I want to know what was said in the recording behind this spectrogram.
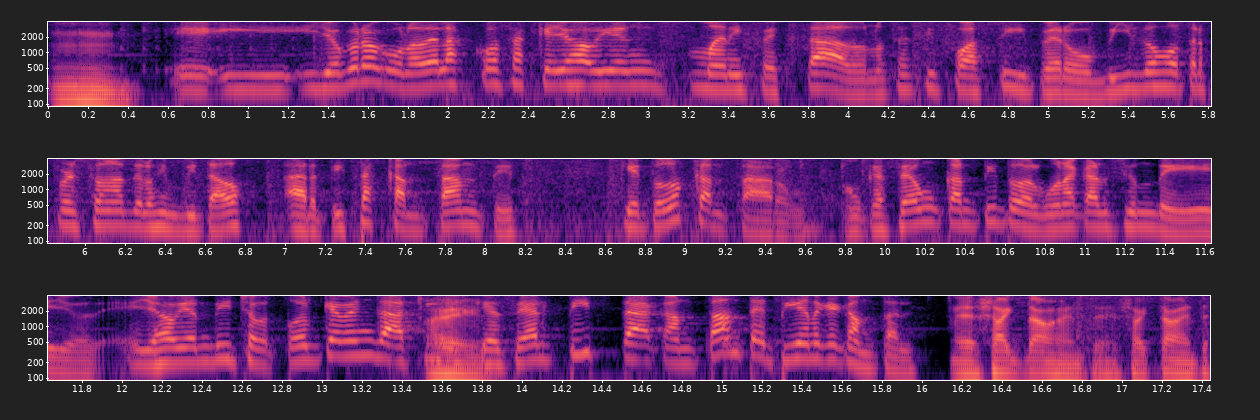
Mm. Eh, y, y yo creo que una de las cosas que ellos habían manifestado, no sé si fue así, pero vi dos o tres personas de los invitados artistas cantantes que todos cantaron, aunque sea un cantito de alguna canción de ellos. Ellos habían dicho que todo el que venga aquí, que sea artista, cantante, tiene que cantar. Exactamente, exactamente.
